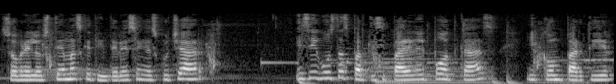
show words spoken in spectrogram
sobre los temas que te interesen escuchar. Y si gustas participar en el podcast y compartir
